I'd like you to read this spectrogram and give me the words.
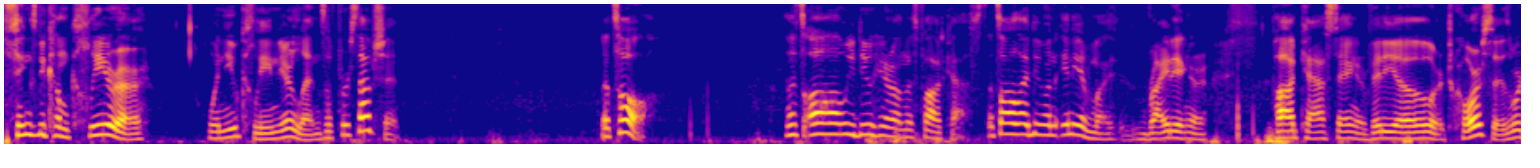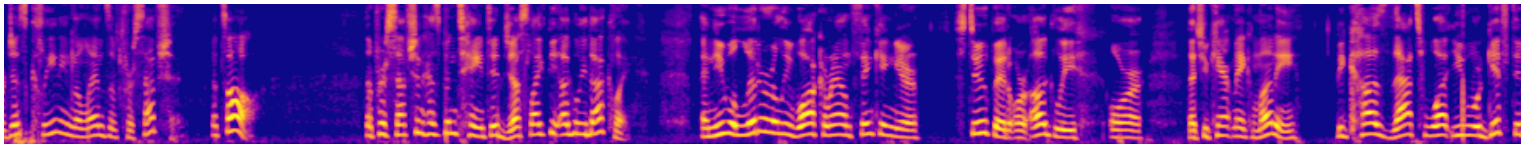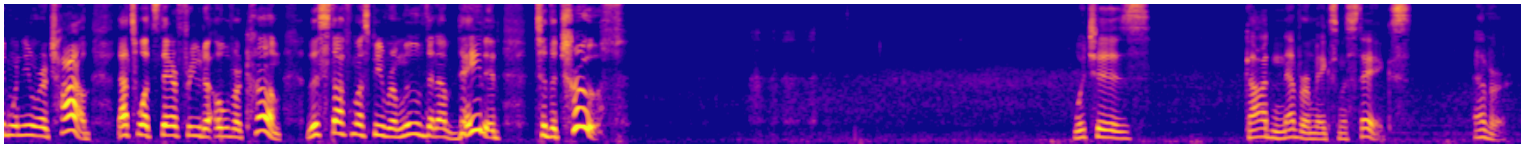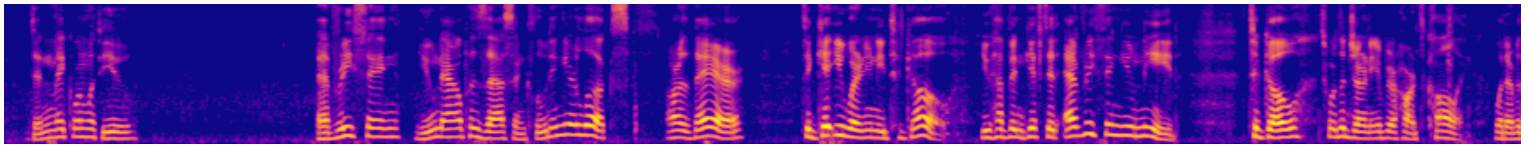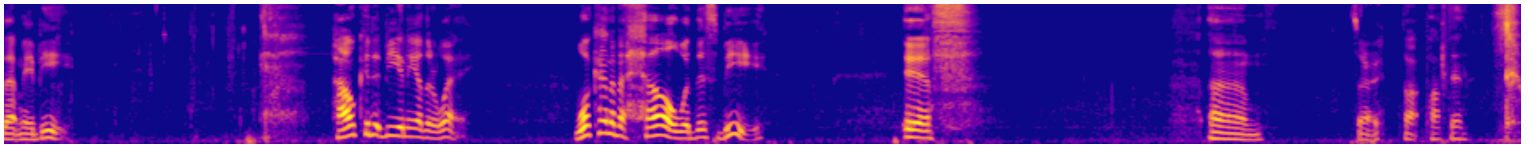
things become clearer when you clean your lens of perception. That's all. That's all we do here on this podcast. That's all I do in any of my writing or podcasting or video or courses. We're just cleaning the lens of perception. That's all the perception has been tainted just like the ugly duckling. And you will literally walk around thinking you're stupid or ugly or that you can't make money because that's what you were gifted when you were a child. That's what's there for you to overcome. This stuff must be removed and updated to the truth. Which is, God never makes mistakes. Ever. Didn't make one with you, Everything you now possess, including your looks, are there to get you where you need to go. You have been gifted everything you need to go toward the journey of your heart's calling, whatever that may be. How could it be any other way? What kind of a hell would this be if. Um, sorry, thought popped in.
